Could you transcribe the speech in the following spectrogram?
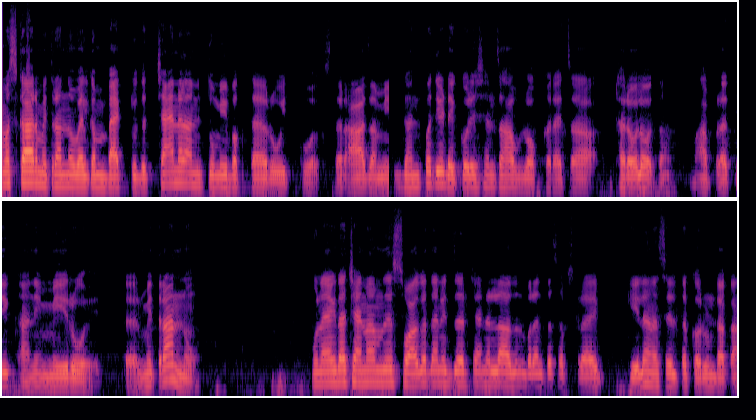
नमस्कार मित्रांनो welcome back to the channel आणि तुम्ही बघताय रोहित कोक्स तर आज आम्ही गणपती डेकोरेशनचा हा व्लॉग करायचा ठरवलं होतं हा प्रतीक आणि मी रोहित. तर मित्रांनो पुन्हा एकदा चॅनलमध्ये स्वागत आणि जर चॅनलला अजूनपर्यंत सबस्क्राईब केलं नसेल तर करून टाका.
